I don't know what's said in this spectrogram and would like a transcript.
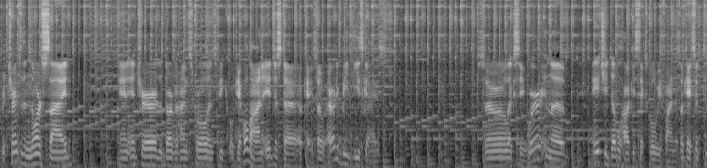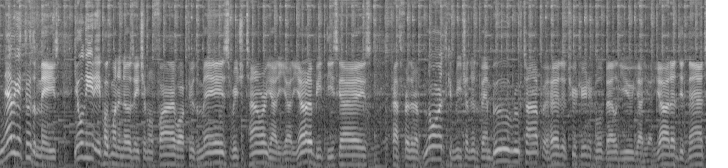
Return to the north side, and enter the door behind the scroll and speak. Okay, hold on. It just uh. Okay, so I already beat these guys. So let's see. We're in the HE double hockey sticks will we find this? Okay, so to navigate through the maze, you will need a Pokemon that knows HM05, walk through the maze, reach a tower, yada yada yada, beat these guys. Path further up north, can reach under the bamboo rooftop, ahead a true trainers will battle you, yada yada yada, did that.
